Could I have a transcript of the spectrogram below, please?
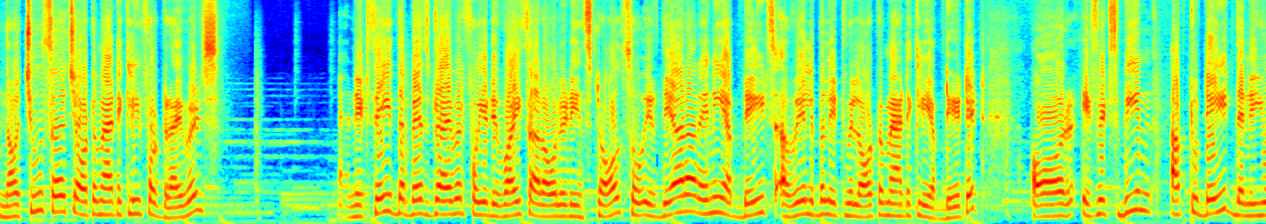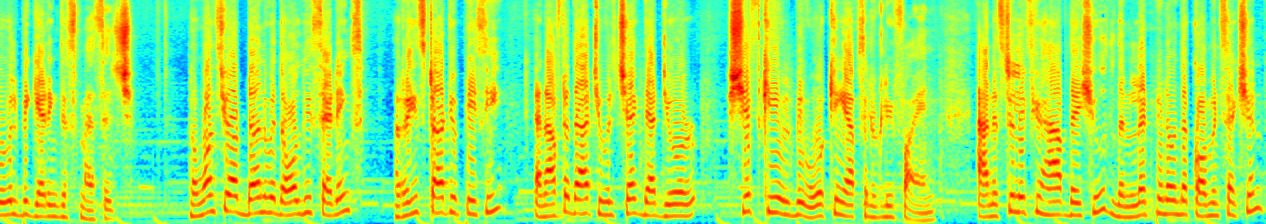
Now choose search automatically for drivers. And it says the best driver for your device are already installed. So if there are any updates available, it will automatically update it. Or if it's been up to date, then you will be getting this message. Now once you are done with all these settings, restart your PC and after that you will check that your shift key will be working absolutely fine. And still if you have the issues then let me know in the comment section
